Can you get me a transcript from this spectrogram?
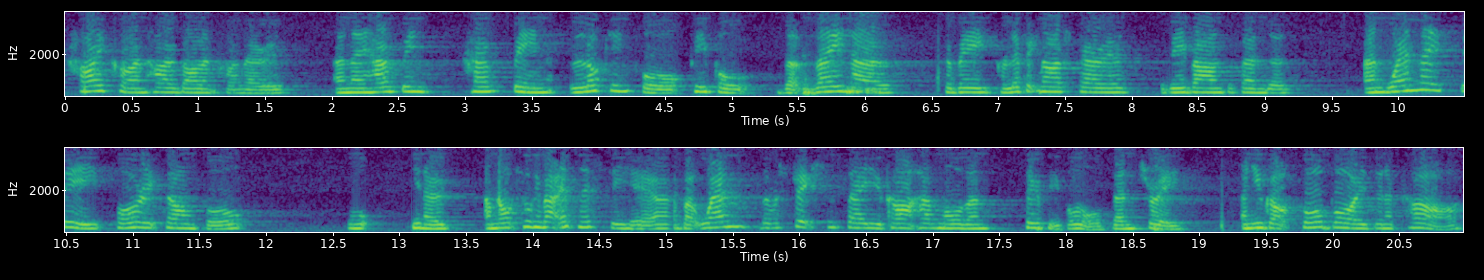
high crime, high violent crime areas, and they have been have been looking for people that they know to be prolific knife carriers, to be violent offenders. And when they see, for example, you know, I'm not talking about ethnicity here, but when the restrictions say you can't have more than two people or then three, and you've got four boys in a car,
